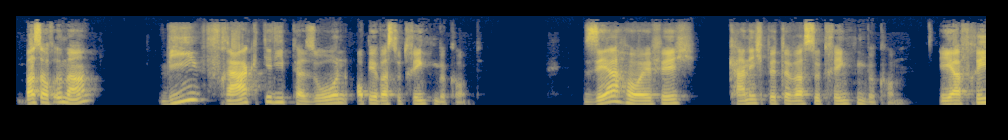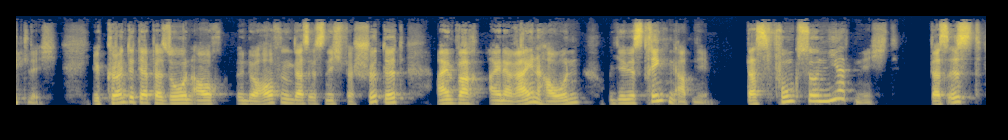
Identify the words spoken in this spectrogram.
was auch immer. Wie fragt ihr die Person, ob ihr was zu trinken bekommt? Sehr häufig, kann ich bitte was zu trinken bekommen? Eher friedlich. Ihr könntet der Person auch in der Hoffnung, dass es nicht verschüttet, einfach eine reinhauen und ihr das Trinken abnehmen. Das funktioniert nicht. Das ist,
